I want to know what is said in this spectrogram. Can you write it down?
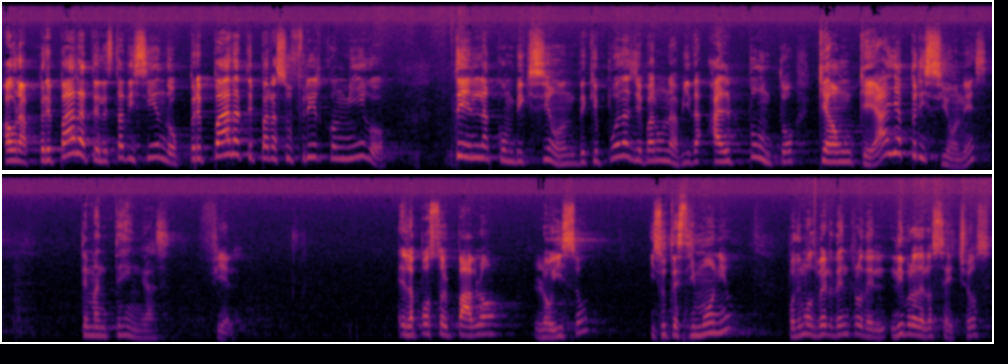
Ahora, prepárate, le está diciendo, prepárate para sufrir conmigo ten la convicción de que puedas llevar una vida al punto que aunque haya prisiones, te mantengas fiel. El apóstol Pablo lo hizo y su testimonio podemos ver dentro del libro de los Hechos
